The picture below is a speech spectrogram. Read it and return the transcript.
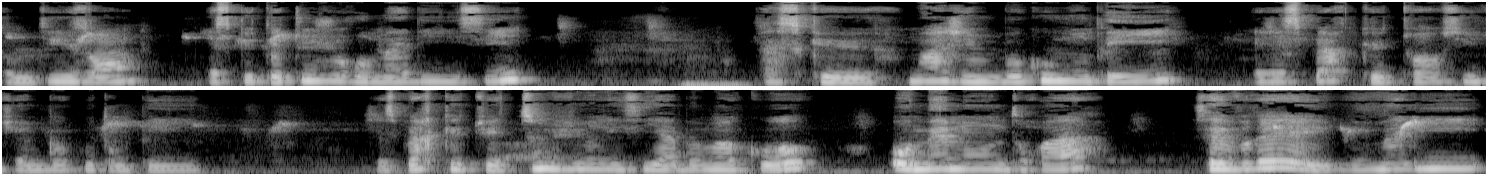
Donc, disons, est-ce que tu es toujours au Mali ici? Parce que moi, j'aime beaucoup mon pays et j'espère que toi aussi, tu aimes beaucoup ton pays. J'espère que tu es toujours ici à Bamako, au même endroit. C'est vrai, le Mali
